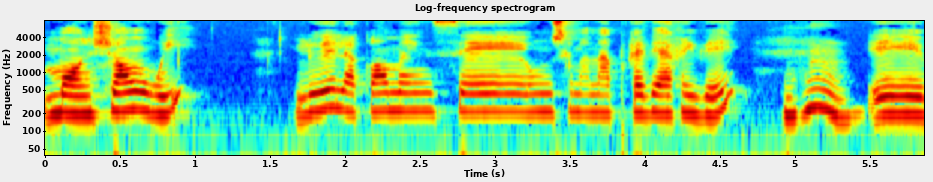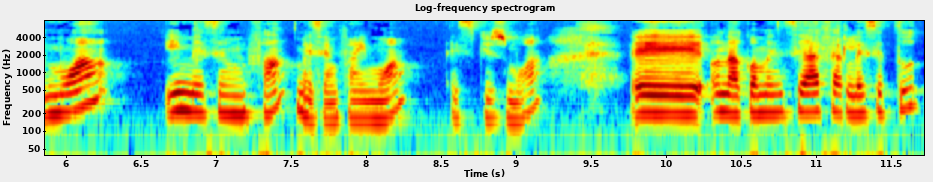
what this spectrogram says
Mon champ, oui. Lui, il a commencé une semaine après d'arriver. Mhm. Et moi et mes enfants, mes enfants et moi, excuse-moi, on a commencé à faire les études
